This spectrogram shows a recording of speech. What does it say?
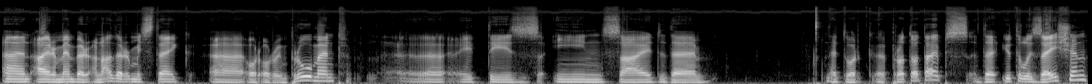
and I remember another mistake uh, or, or improvement. Uh, it is inside the network uh, prototypes, the utilization.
